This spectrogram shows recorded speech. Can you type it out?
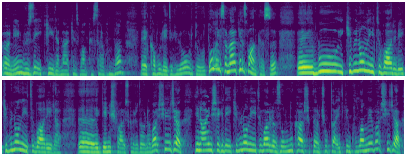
örneğin %2 ile Merkez Bankası tarafından e, kabul ediliyordu. Dolayısıyla Merkez Bankası e, bu 2010 itibariyle, 2010 itibarıyla e, geniş faiz koridoruna başlayacak. Yine aynı şekilde 2010 itibariyle zorunlu karşılıkları çok daha etkin kullanmaya başlayacak.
